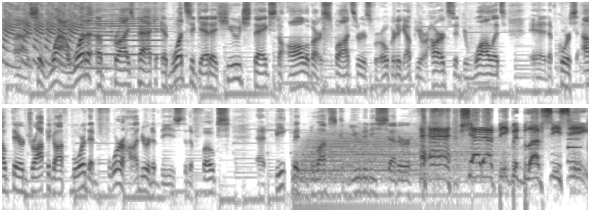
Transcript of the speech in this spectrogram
Uh, so, wow, what a, a prize pack. And once again, a huge thanks to all of our sponsors for opening up your hearts and your wallets. And of course, out there dropping off more than 400 of these to the folks at Beekman Bluffs Community Center. Shout out Beekman Bluffs CC.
